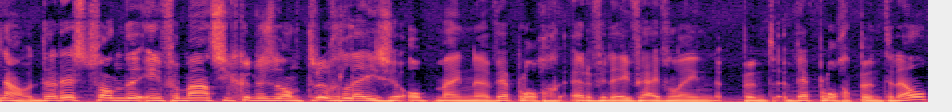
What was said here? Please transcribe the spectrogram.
nou, de rest van de informatie kunnen ze dan teruglezen op mijn eh, weblog rvd501.weblog.nl.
